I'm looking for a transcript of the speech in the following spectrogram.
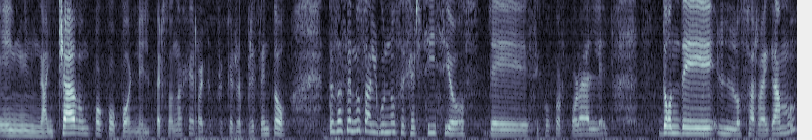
enganchado un poco con el personaje que representó, pues hacemos algunos ejercicios de psicocorporales donde los arraigamos,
